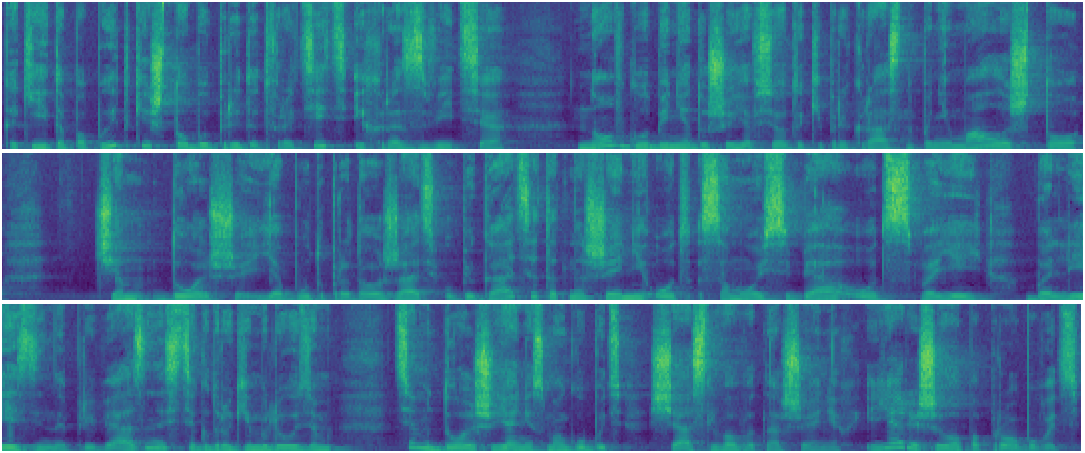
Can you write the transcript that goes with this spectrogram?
какие-то попытки, чтобы предотвратить их развитие. Но в глубине души я все-таки прекрасно понимала, что чем дольше я буду продолжать убегать от отношений, от самой себя, от своей болезненной привязанности к другим людям, тем дольше я не смогу быть счастлива в отношениях. И я решила попробовать.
